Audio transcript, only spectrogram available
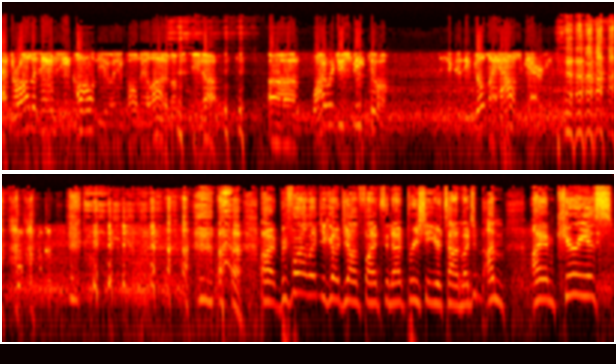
after all the names he called you, and he called me a lot of them, as you know, uh, why would you speak to him? I said, because he built my house, Gary. All right. Before I let you go, John Feinstein, I appreciate your time. I just, I'm I am curious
